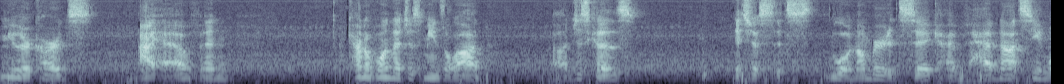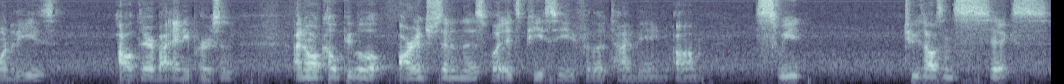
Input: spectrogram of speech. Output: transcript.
Mueller cards I have, and kind of one that just means a lot, uh, just because it's just it's low numbered it's sick. I have not seen one of these out there by any person. I know a couple people are interested in this but it's PC for the time being. Um, Sweet 2006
